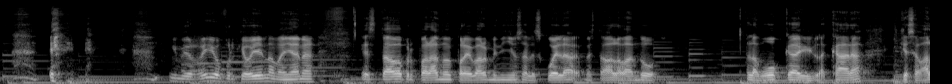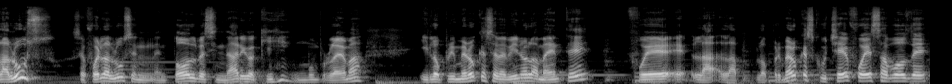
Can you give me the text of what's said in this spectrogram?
y me río porque hoy en la mañana estaba preparándome para llevar a mis niños a la escuela. Me estaba lavando la boca y la cara y que se va la luz. Se fue la luz en, en todo el vecindario aquí, un buen problema. Y lo primero que se me vino a la mente fue, eh, la, lo primero que escuché fue esa voz de,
